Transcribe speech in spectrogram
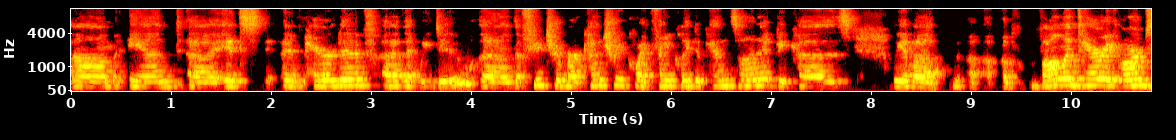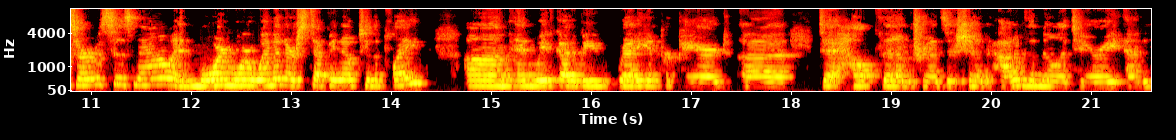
Um, and uh, it's imperative uh, that we do. Uh, the future of our country, quite frankly, depends on it because we have a, a, a, voluntary armed services now, and more and more women are stepping up to the plate. Um, and we've got to be ready and prepared uh, to help them transition out of the military and,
